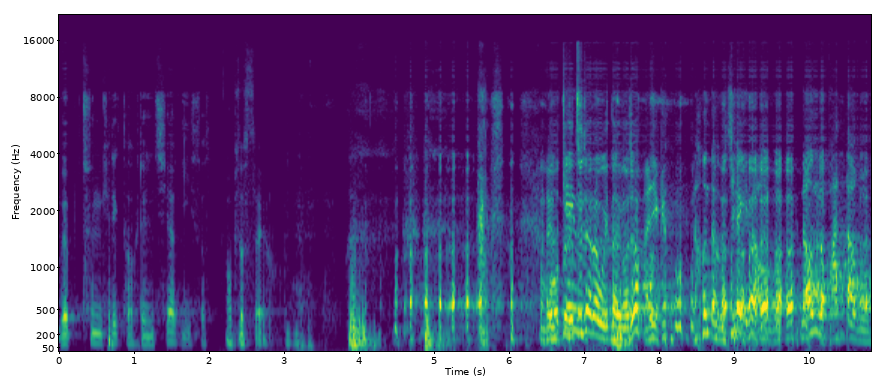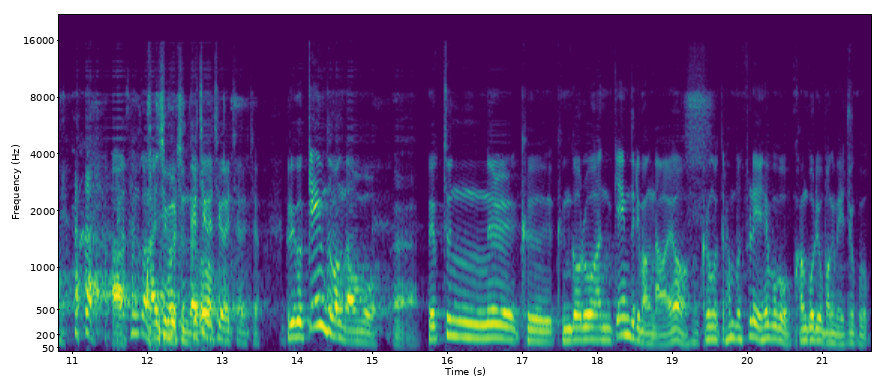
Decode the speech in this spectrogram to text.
웹툰 캐릭터 그린 치약이 있었어. 없었어요. 뭐 어떻게 게임- 투자를 하고 있다는 거죠? 아니 그러니까 나온다고 치약이 나오고 나오는 거 봤다고 내가 아, 관심을 준다고? 그렇죠, 그렇죠, 그렇죠. 그리고 게임도 막 나오고 예. 웹툰을 그 근거로 한 게임들이 막 나와요. 그런 것들 한번 플레이 해보고 광고료 막 내주고.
